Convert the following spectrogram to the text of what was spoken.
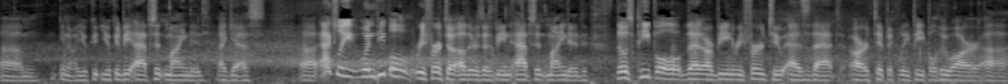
um, you know, you could you could be absent-minded, I guess. Uh, actually, when people refer to others as being absent-minded, those people that are being referred to as that are typically people who are, uh,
